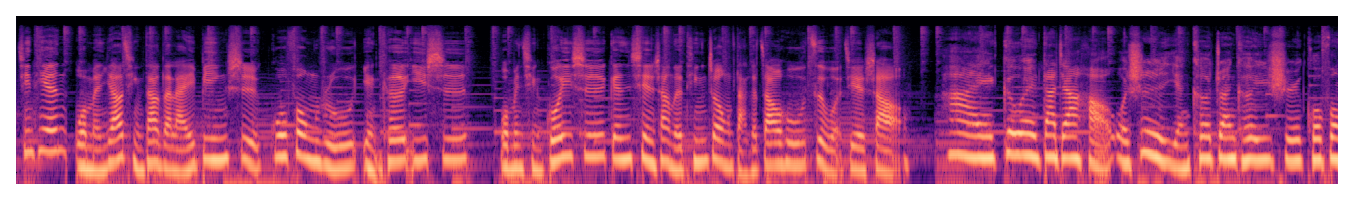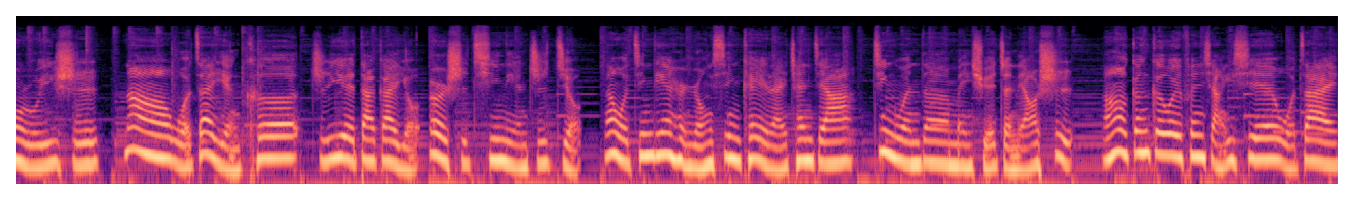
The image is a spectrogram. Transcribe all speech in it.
今天我们邀请到的来宾是郭凤如眼科医师，我们请郭医师跟线上的听众打个招呼，自我介绍。嗨，各位大家好，我是眼科专科医师郭凤如医师。那我在眼科职业大概有二十七年之久。那我今天很荣幸可以来参加静雯的美学诊疗室。然后跟各位分享一些我在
